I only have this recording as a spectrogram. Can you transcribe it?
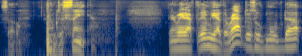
So I'm just saying. Then right after them, you have the Raptors who've moved up.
